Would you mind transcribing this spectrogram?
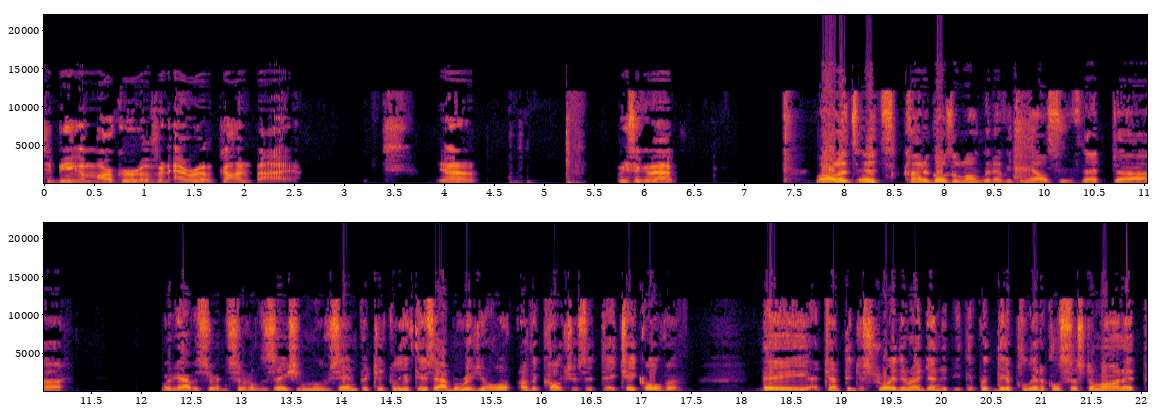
to being a marker of an era gone by. Yeah. What do you think of that? Well, it's it's kind of goes along with everything else. Is that uh, when you have a certain civilization moves in, particularly if there's Aboriginal or other cultures that they take over, they attempt to destroy their identity. They put their political system on it.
